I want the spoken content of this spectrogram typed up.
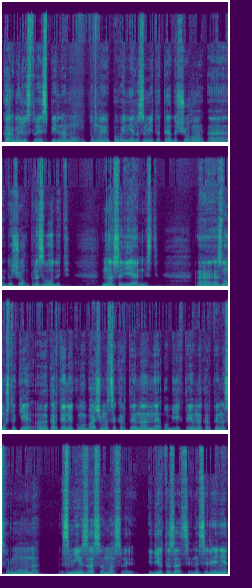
карма людства є спільна, ну то ми повинні розуміти те, до чого, е, до чого призводить наша діяльність. Е, Знову ж таки, е, картина, яку ми бачимо, це картина не об'єктивна, картина сформована ЗМІ, засоби масової ідіотизації населення.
